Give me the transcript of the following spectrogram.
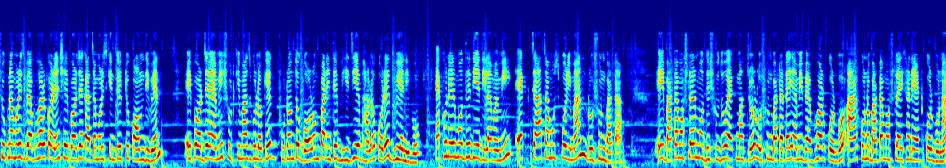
শুকনা মরিচ ব্যবহার করেন, সেই পর্যায়ে কাঁচামরিচ কিন্তু একটু কম দিবেন। এই পর্যায়ে আমি শুটকি মাছগুলোকে ফুটন্ত গরম পানিতে ভিজিয়ে ভালো করে ধুয়ে নিব। এখন এর মধ্যে দিয়ে দিলাম আমি এক চা চামচ পরিমাণ রসুন বাটা। এই বাটা মশলার মধ্যে শুধু একমাত্র রসুন বাটাটাই আমি ব্যবহার করব। আর কোনো বাটা মশলা এখানে অ্যাড করব না।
